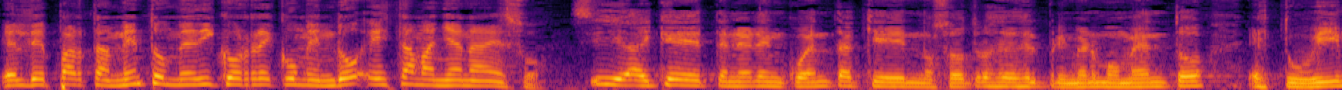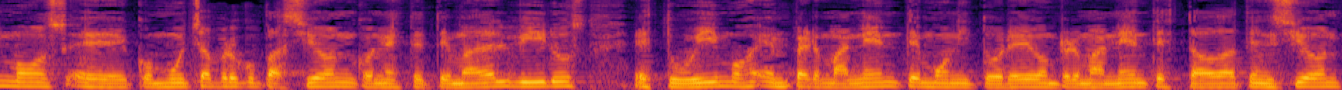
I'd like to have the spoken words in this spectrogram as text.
el Departamento Médico recomendó esta mañana eso. Sí, hay que tener en cuenta que nosotros desde el primer momento estuvimos eh, con mucha preocupación con este tema del virus, estuvimos en permanente monitoreo, en permanente estado de atención,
